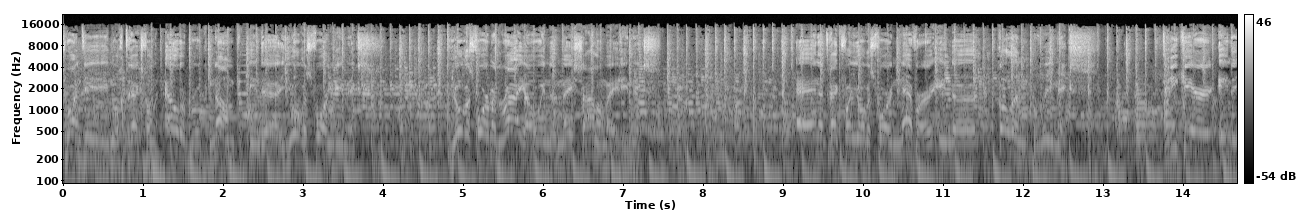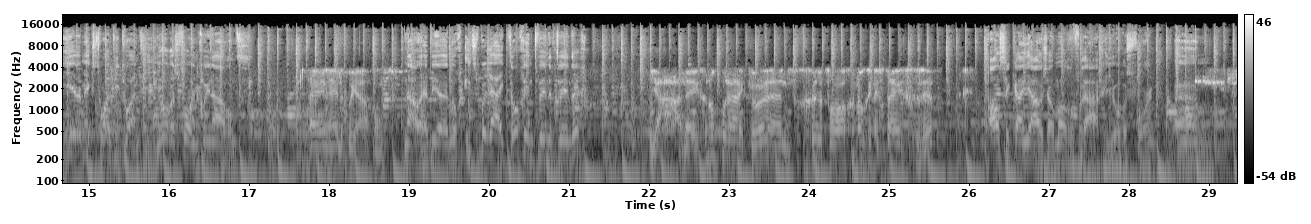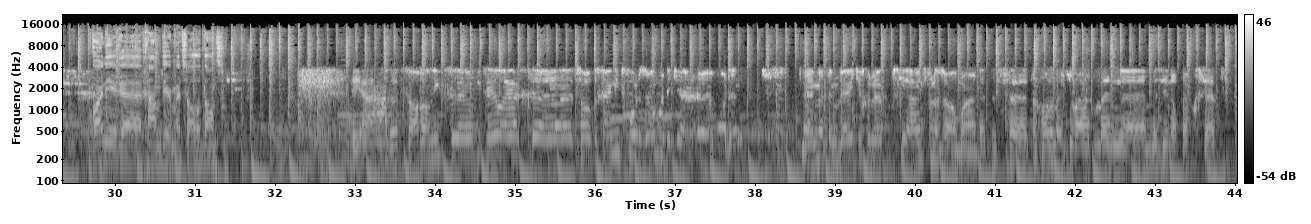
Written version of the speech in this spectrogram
2020 nog tracks van Elderbrook Namp in de Joris Vorm remix. Joris Vorm met Ryo in de May Salome remix. En een track van Joris voor Never in de Colin remix. Drie keer in de Year Mix 2020. Joris Voorn, goedenavond. Hey, een hele goede avond. Nou, heb je nog iets bereikt toch in 2020? Ja, nee, genoeg bereikt hoor. En vooral genoeg in de stijgers gezet. Als ik aan jou zou mogen vragen, Joris Voorn. Um, wanneer uh, gaan we weer met z'n allen dansen? Ja, dat zal dan niet, uh, niet heel erg... Uh, het zal waarschijnlijk niet voor de zomer dit jaar worden. En met een beetje geluk misschien eind van de zomer. Dat is toch wel een beetje waar ik mijn, mijn zin op heb gezet.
